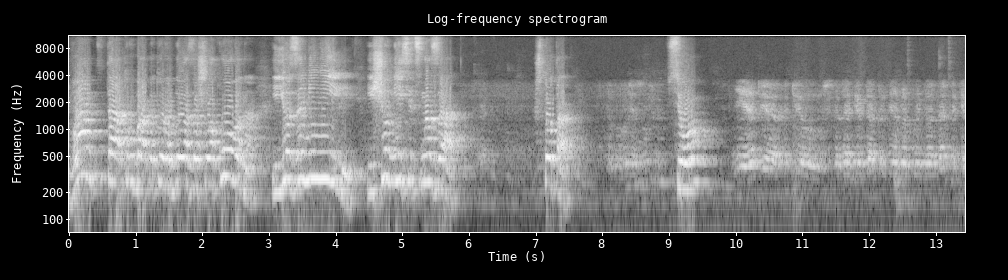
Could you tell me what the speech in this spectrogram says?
Вам та труба, которая была зашлакована, ее заменили еще месяц назад. Что так? Все. Нет, я хотел сказать, когда примерно будет вода, хотя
